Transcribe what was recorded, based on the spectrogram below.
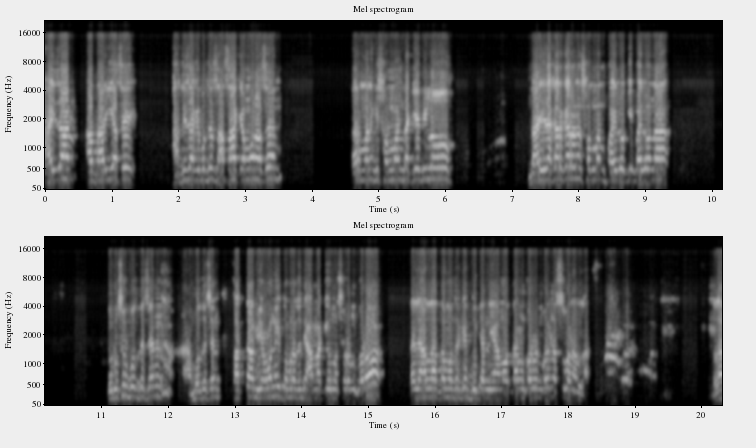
ভাইজান, আর দাঁড়িয়ে আছে। হাতিজাকে বলতে চাচা, কেমন আছেন? তার মানে কি সম্মানটা কে দিল? দাড়ি রাখার কারণে সম্মান পাইলো কি পাইলো না? তো রসুল বলতেছেন বলতেছেন ফাত্তা বিহনি তোমরা যদি আমাকে অনুসরণ করো, তাহলে আল্লাহ তোমাদেরকে দুইটা নিয়ামত দান করবেন বলেন না? সুবান আল্লাহ আল্লাহ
